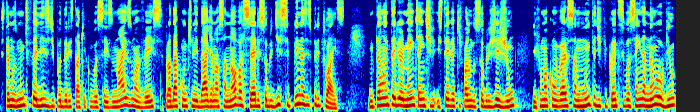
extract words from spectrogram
Estamos muito felizes de poder estar aqui com vocês mais uma vez para dar continuidade à nossa nova série sobre disciplinas espirituais. Então, anteriormente, a gente esteve aqui falando sobre jejum e foi uma conversa muito edificante. Se você ainda não ouviu,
